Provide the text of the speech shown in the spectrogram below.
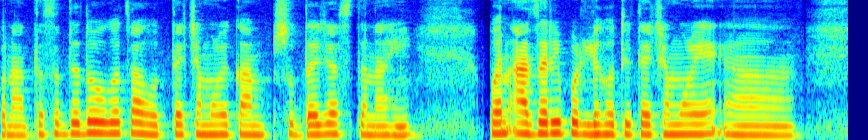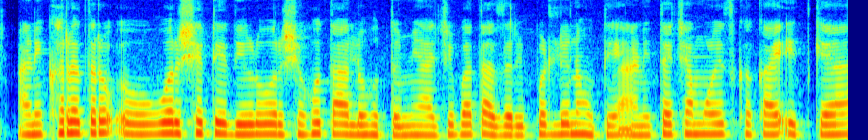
पण आता सध्या दोघंच आहोत. त्याच्यामुळे कामसुद्धा जास्त नाही. पण आजारी पडले होते त्याच्यामुळे आणि खरं तर वर्ष ते दीड वर्ष होत आलं होतं. मी अजिबात आजारी पडले नव्हते आणि त्याच्यामुळेच का काय इतक्या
